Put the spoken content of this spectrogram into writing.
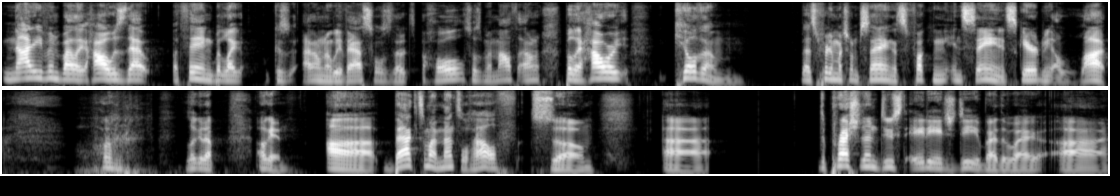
not even by like, how is that a thing? But like, because I don't know, we have assholes that's a hole, so is my mouth. I don't know. But like, how are you? Kill them. That's pretty much what I'm saying. It's fucking insane. It scared me a lot. Look it up. Okay, uh, back to my mental health. So, uh, depression induced ADHD, by the way, uh,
